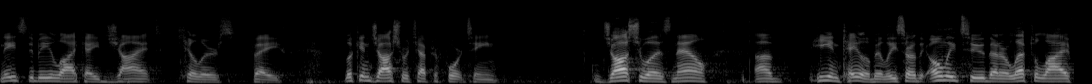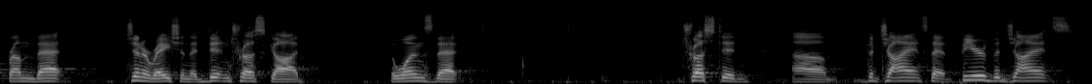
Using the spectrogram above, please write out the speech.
needs to be like a giant killer's faith. Look in Joshua chapter 14. Joshua is now, uh, he and Caleb at least, are the only two that are left alive from that generation that didn't trust God. The ones that trusted um, the giants, that feared the giants.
